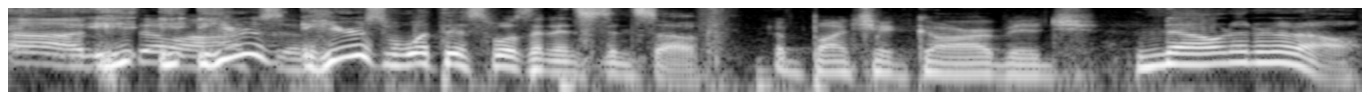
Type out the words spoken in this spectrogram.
Oh, it's he- so he- here's awesome. here's what this was an instance of. a bunch of garbage. No, no, no, no, no.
